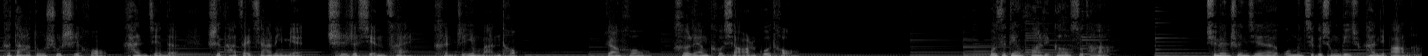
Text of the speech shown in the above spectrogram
可大多数时候看见的是他在家里面吃着咸菜，啃着硬馒头，然后喝两口小二锅头。我在电话里告诉他，去年春节我们几个兄弟去看你爸了，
